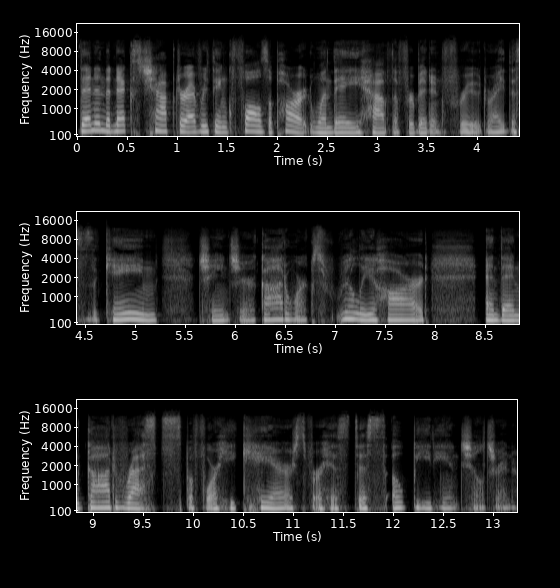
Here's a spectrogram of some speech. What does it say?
Then in the next chapter, everything falls apart when they have the forbidden fruit, right? This is a game changer. God works really hard, and then God rests before he cares for his disobedient children.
